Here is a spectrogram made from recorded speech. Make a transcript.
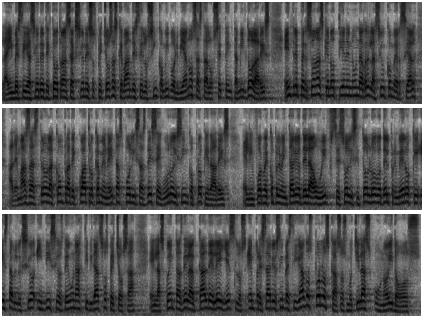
La investigación detectó transacciones sospechosas que van desde los 5 mil bolivianos hasta los 70 mil dólares entre personas que no tienen una relación comercial. Además, rastreó la compra de cuatro camionetas, pólizas de seguro y cinco propiedades. El informe complementario de la UIF se solicitó luego del primero que estableció indicios de una actividad sospechosa en las cuentas del alcalde Leyes, los empresarios investigados por los casos Mochilas 1 y 2.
